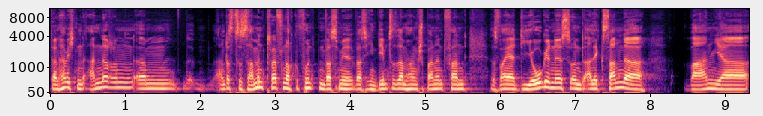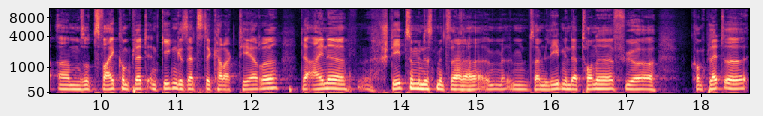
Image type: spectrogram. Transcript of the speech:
dann habe ich einen anderen, ähm, anderes Zusammentreffen noch gefunden, was, mir, was ich in dem Zusammenhang spannend fand. Das war ja Diogenes und Alexander waren ja ähm, so zwei komplett entgegengesetzte Charaktere. Der eine steht zumindest mit, seiner, mit seinem Leben in der Tonne für komplette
